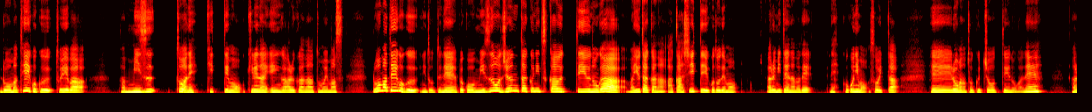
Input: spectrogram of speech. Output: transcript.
ローマ帝国といえば、ま、水とはね切っても切れない縁があるかなと思います。ローマ帝国にとってねやっぱこう水を潤沢に使うっていうのが、まあ、豊かな証っていうことでもあるみたいなのでねここにもそういった、えー、ローマの特徴っていうのがね現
